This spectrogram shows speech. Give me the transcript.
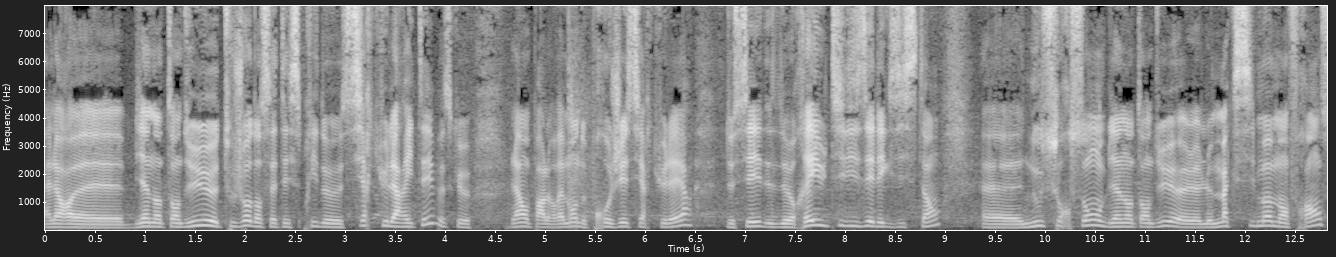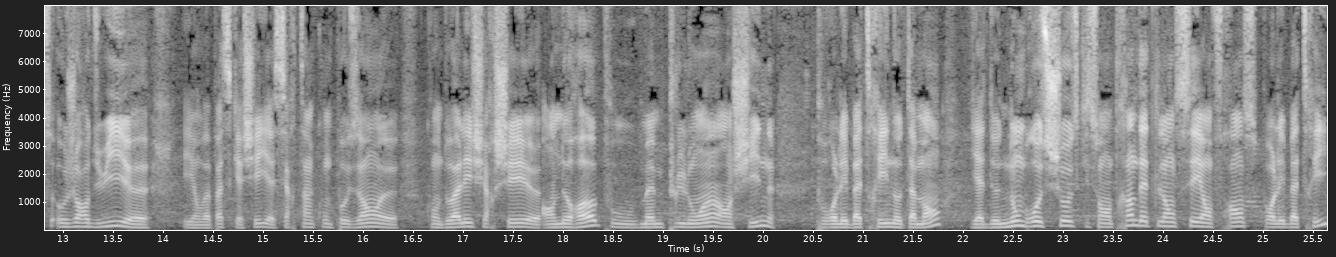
Alors euh, bien entendu, euh, toujours dans cet esprit de circularité, parce que là on parle vraiment de projets circulaires, de, de réutiliser l'existant. Euh, nous sourçons bien entendu le maximum en France. Aujourd'hui, et on va pas se cacher, il y a certains composants qu'on doit aller chercher en Europe ou même plus loin en Chine pour les batteries notamment. Il y a de nombreuses choses qui sont en train d'être lancées en France pour les batteries,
